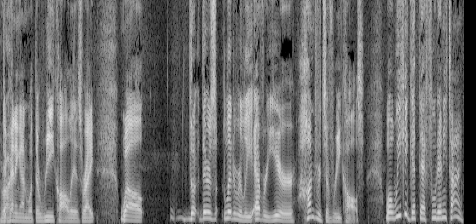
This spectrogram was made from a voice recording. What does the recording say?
Right. depending on what the recall is, right? Well, the, there's literally every year hundreds of recalls. Well, we could get that food anytime.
